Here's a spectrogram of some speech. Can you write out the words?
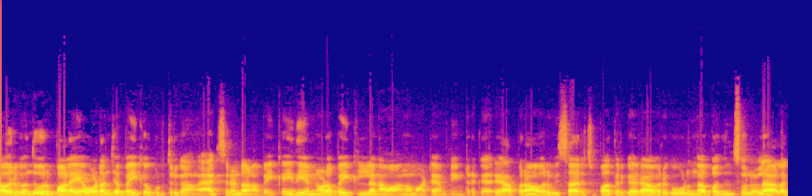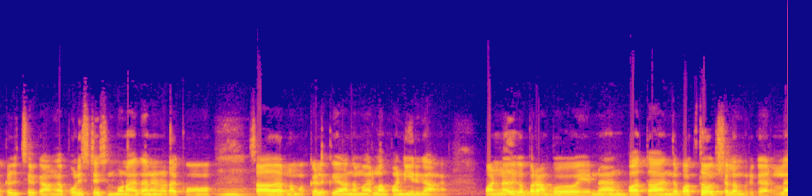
அவருக்கு வந்து ஒரு பழைய உடஞ்ச பைக்கை கொடுத்துருக்காங்க. ஆக்சிடென்ட் ஆன பைக்கை. இது என்னோட பைக் இல்லை நான் வாங்க மாட்டேன் அப்படின்ட்டு இருக்காரு அப்புறம் அவர் விசாரிச்சு பார்த்திருக்காரு. அவருக்கு ஒழுங்கா பதில் சொல்லல அலக்கழிச்சிருக்காங்க. போலீஸ் ஸ்டேஷன் போனா இதானே நடக்கும். சாதாரண மக்களுக்கு அந்த மாதிரிலாம் பண்ணியிருக்காங்க. பண்ணதுக்கப்புறம் இப்போ என்னன்னு பார்த்தா இந்த பக்தவக்ஷலம் இருக்காருல்ல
